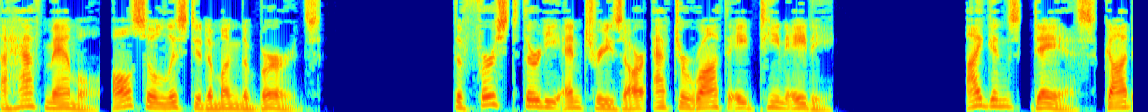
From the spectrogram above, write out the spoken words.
a half-mammal, also listed among the birds. The first 30 entries are after Roth 1880. Eigens, Deus, God.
